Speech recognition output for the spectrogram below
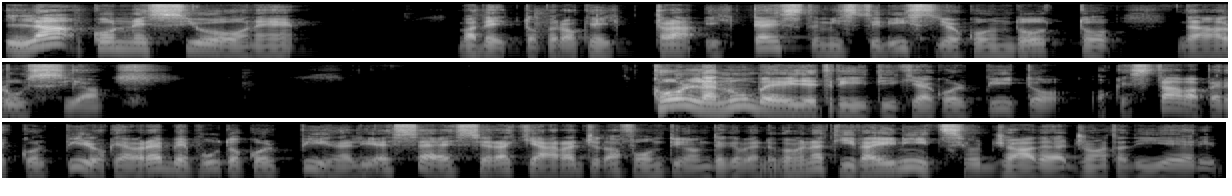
La connessione va detto però che il tra il test missilistico condotto dalla Russia con la nube di detriti che ha colpito o che stava per colpire o che avrebbe potuto colpire l'ISS era chiara già da fonti non governative a inizio già della giornata di ieri.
